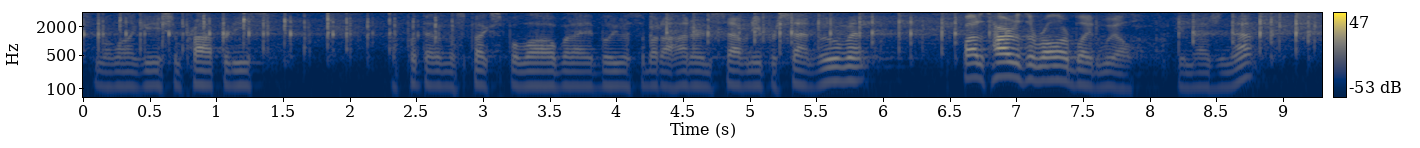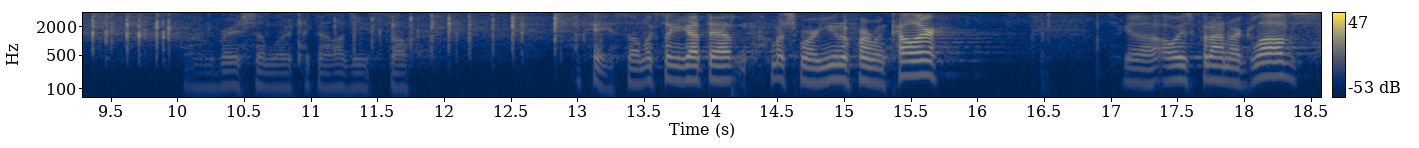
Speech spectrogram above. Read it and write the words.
some elongation properties. I'll put that in the specs below, but I believe it's about 170% movement. About as hard as a rollerblade wheel, if you imagine that. Um, very similar technology. So, okay, so it looks like you got that much more uniform in color. So we're gonna always put on our gloves.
